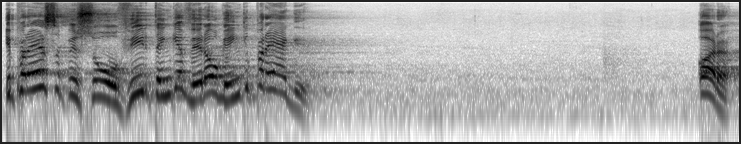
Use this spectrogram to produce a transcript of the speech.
E para essa pessoa ouvir, tem que haver alguém que pregue. Ora,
